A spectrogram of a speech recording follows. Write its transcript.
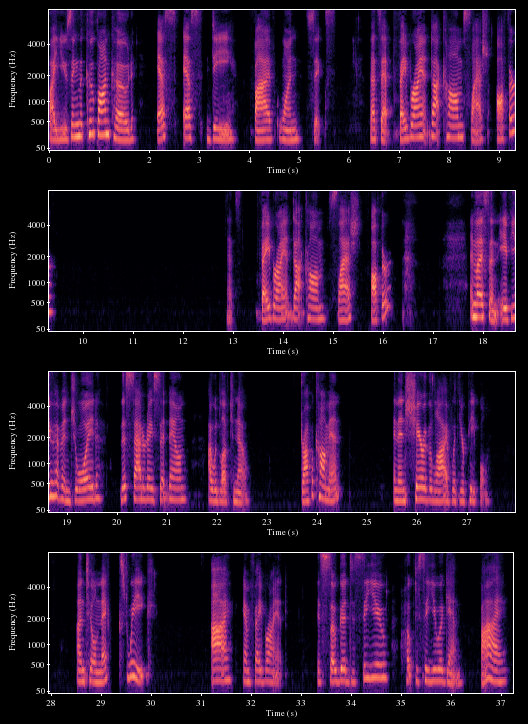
by using the coupon code SSD516. That's at faybryant.com slash author. That's faybryant.com slash author. And listen, if you have enjoyed this Saturday sit down, I would love to know. Drop a comment and then share the live with your people. Until next week, I am Faye Bryant. It's so good to see you. Hope to see you again. Bye.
